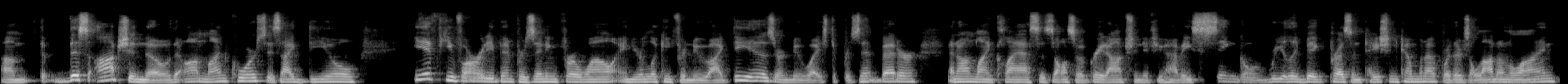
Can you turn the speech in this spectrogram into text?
Um, this option though the online course is ideal if you've already been presenting for a while and you're looking for new ideas or new ways to present better, an online class is also a great option if you have a single really big presentation coming up where there's a lot on the line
